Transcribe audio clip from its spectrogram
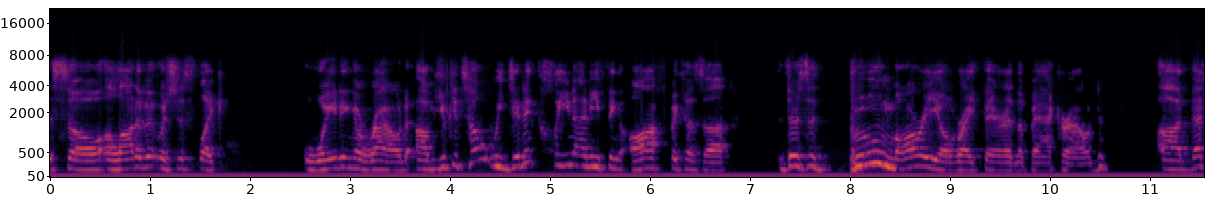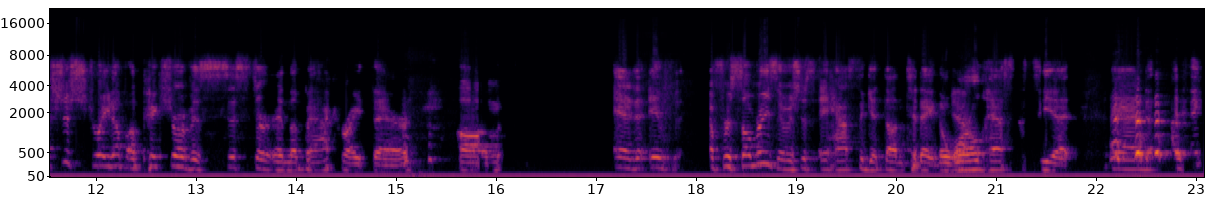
so a lot of it was just like waiting around. Um, you can tell we didn't clean anything off because uh, there's a Boo Mario right there in the background. Uh, that's just straight up a picture of his sister in the back right there. Um, and if for some reason it was just it has to get done today, the Yeah. world has to see it. And I think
